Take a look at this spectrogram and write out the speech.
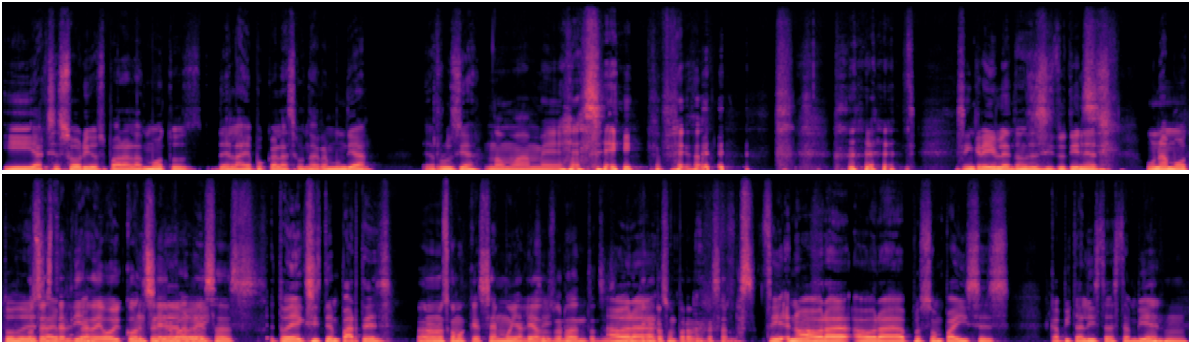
y accesorios para las motos de la época de la Segunda Guerra Mundial es Rusia. No mames. Sí, ¿Qué pedo? es increíble. Entonces si tú tienes una moto de O sea, esa hasta el día de hoy de conservan hoy, esas. Todavía existen partes. Bueno, no es como que sean muy aliados, Sí. ¿verdad? Entonces Ahora- no tienen razón para regresarlas. Sí, no, ahora, ahora pues son países capitalistas también.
